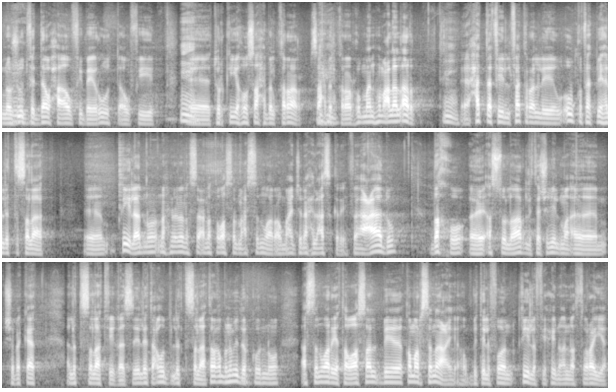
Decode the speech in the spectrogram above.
الموجود في الدوحة أو في بيروت أو في آه، تركيا هو صاحب القرار. صاحب القرار هم من هم على الأرض. آه، حتى في الفترة اللي أوقفت بها الاتصالات قيل أنه نحن لا نستطيع أن نتواصل مع السنوار أو مع الجناح العسكري فأعادوا ضخوا السولار لتشغيل م- شبكات الاتصالات في غزة لتعود الاتصالات رغم أنهم يدركوا أنه السنوار يتواصل بقمر صناعي أو بتليفون قيل في حين أن الثريا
